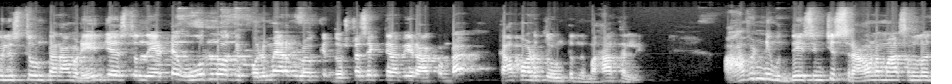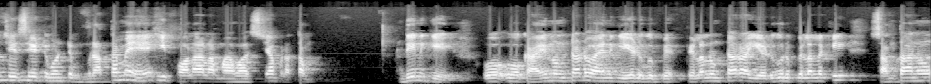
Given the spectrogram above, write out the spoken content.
పిలుస్తూ ఉంటారు. ఆవిడ ఏం చేస్తుంది అంటే ఊర్లోకి పొలిమేరంలోకి దుష్టశక్తి అవి రాకుండా కాపాడుతూ ఉంటుంది మహాతల్లి. ఆవిడ్ని ఉద్దేశించి శ్రావణ మాసంలో చేసేటువంటి వ్రతమే ఈ పోలాల అమావాస్య వ్రతం. దీనికి ఒక ఆయన ఉంటాడు. ఆయనకి ఏడుగురు పిల్లలు ఉంటారు ఆ ఏడుగురు పిల్లలకి సంతానం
